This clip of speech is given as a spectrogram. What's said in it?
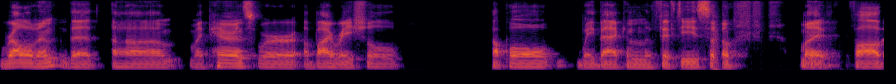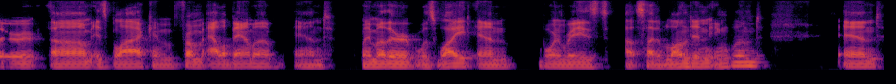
relevant that um, my parents were a biracial couple way back in the 50s. So my father um, is black and from Alabama, and my mother was white and born and raised outside of London, England. And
